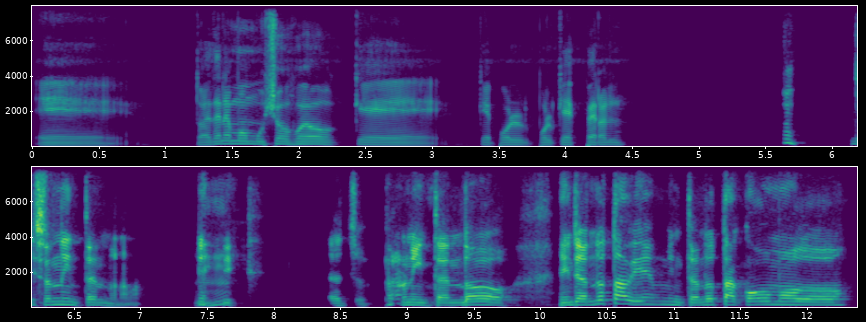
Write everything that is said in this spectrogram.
todavía tenemos muchos juegos que, que por, por qué esperar. Y es Nintendo nada más. Pero Nintendo, Nintendo está bien, Nintendo está cómodo.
